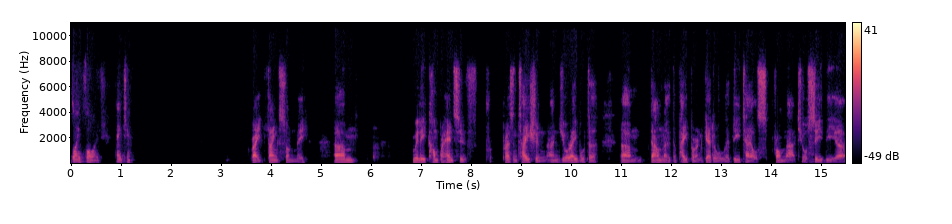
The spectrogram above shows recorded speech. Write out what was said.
going forward. Thank you. Great, thanks, Seon-Mi. Um, really comprehensive pr presentation, and you're able to um, download the paper and get all the details from that, you'll see the uh,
